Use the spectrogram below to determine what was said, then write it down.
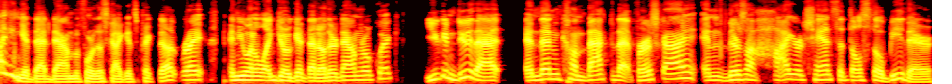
I can get that down before this guy gets picked up, right? And you want to like go get that other down real quick, you can do that and then come back to that first guy, and there's a higher chance that they'll still be there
